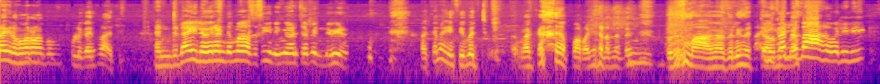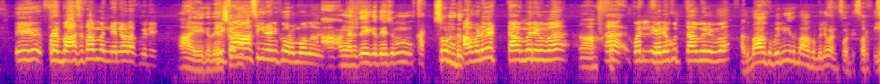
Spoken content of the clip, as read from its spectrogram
ഡയലോഗ് പറഞ്ഞപ്പോ പുള്ളിക്കാരി ഫ്ലാറ്റ് രണ്ട് ഡയലോഗ് രണ്ട് മാസം സീനിങ് കാണിച്ച പിന്നെ വീണ്. അതൊക്കെ ലൈഫിൽ പറ്റും. അതൊക്കെ പുറകെ കിടന്നിട്ട് ഒരു മാങ്ങാത്തുലി സെറ്റ് ആവുന്നില്ല. ഈ പ്രഭാസ തമ്മന്നെ നടക്കൂലേ. ആ എനിക്ക് ഏകദേശം ആ സീൻ എനിക്ക് ഓർമ്മ വന്നത്. ആ, അങ്ങനത്തെ ഏകദേശം കട്ട്സ് ഉണ്ട്. അവൾ വെട്ടാൻ വരുമ്പോ കുത്താൻ വരുമ്പോ. അത് ബാഹുബലി ഇത് Baahubali one forty four p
